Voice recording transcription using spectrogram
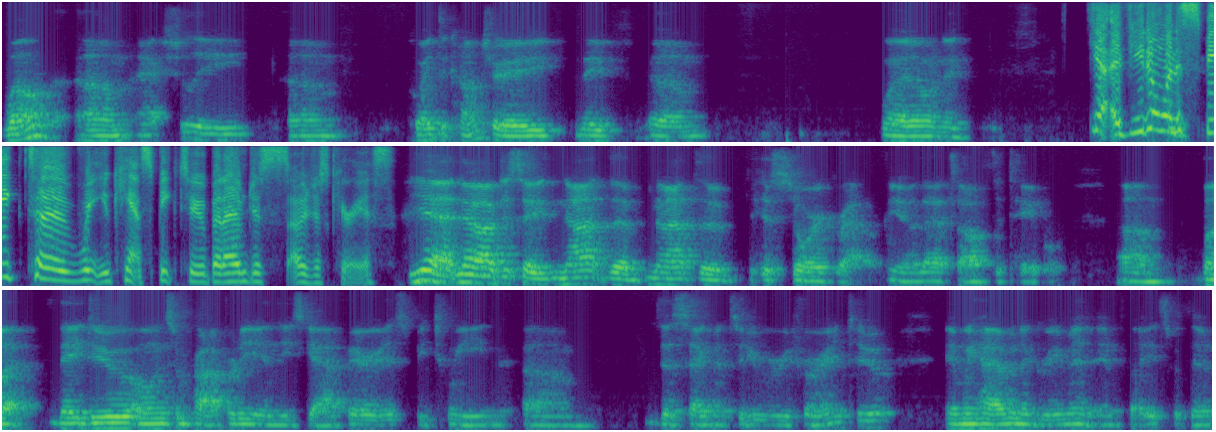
Well, um, actually, um, quite the contrary. They've um, well, I don't want to yeah if you don't want to speak to what you can't speak to but i'm just i was just curious. Yeah no i'll just say not the not the historic route you know that's off the table. Um, but they do own some property in these gap areas between um, the segments that you were referring to and we have an agreement in place with them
